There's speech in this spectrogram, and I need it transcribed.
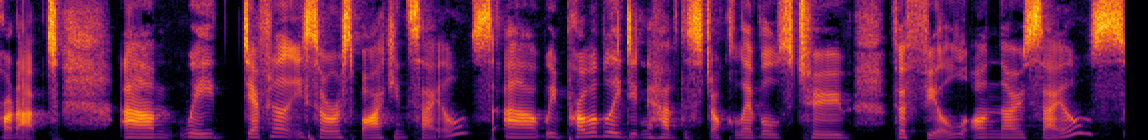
product. Um, we definitely saw a spike in sales. Uh, we probably didn't have the stock levels to fulfill on those sales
